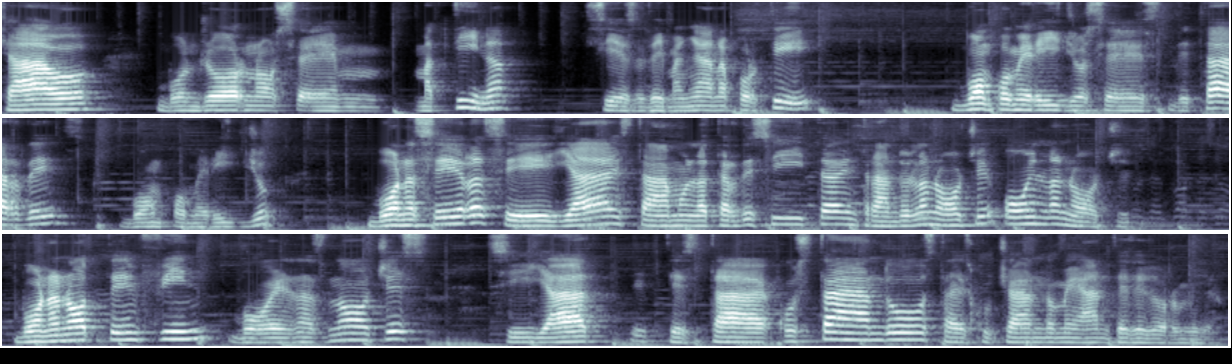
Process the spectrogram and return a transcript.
Ciao, buongiorno se mattina, si es de mañana por ti. Buon pomeriggio se es de tarde, buon pomeriggio. Buonasera se ya estamos en la tardecita, entrando en la noche o en la noche. Buonanotte, en fin, buenas noches. Si ya te está acostando, sta escuchándome antes de dormir.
